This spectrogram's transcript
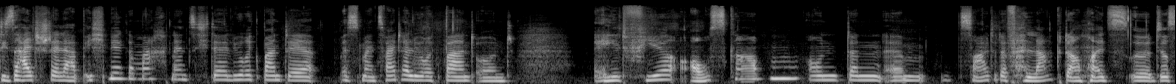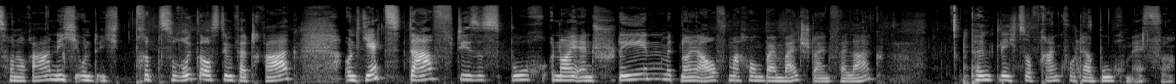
Diese Haltestelle habe ich mir gemacht, nennt sich der Lyrikband. Der ist mein zweiter Lyrikband und erhielt vier Ausgaben und dann ähm, zahlte der Verlag damals äh, das Honorar nicht und ich tritt zurück aus dem Vertrag. Und jetzt darf dieses Buch neu entstehen mit neuer Aufmachung beim Waldstein Verlag, pünktlich zur Frankfurter Buchmesse.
